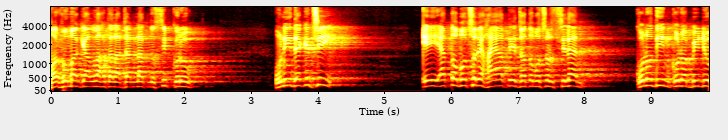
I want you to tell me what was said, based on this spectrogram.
মরহুমাকে আল্লাহ তালা জান্নাত নসিব করুক। উনি দেখেছি, এই এত বছরে হায়াতে যত বছর ছিলেন, কোনোদিন কোনো ভিডিও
